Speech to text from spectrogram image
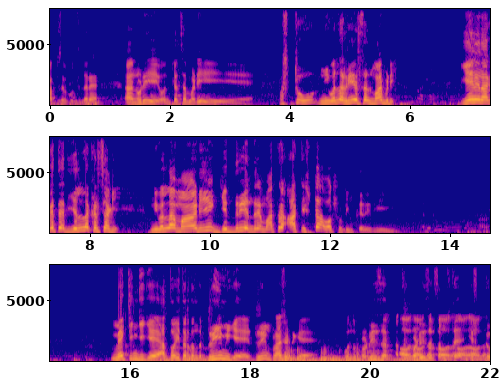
ಆಫೀಸಲ್ಲಿ ಕೂತಿದ್ದಾರೆ. ನೋಡಿ, ಒಂದು ಕೆಲಸ ಮಾಡಿ ಫಸ್ಟು ನೀವೆಲ್ಲ ರಿಹರ್ಸಲ್ ಮಾಡಿಬಿಡಿ. ಏನೇನಾಗತ್ತೆ ಅದು ಎಲ್ಲ ಖರ್ಚಾಗಲಿ. ನೀವೆಲ್ಲ ಮಾಡಿ ಗೆದ್ರಿ ಅಂದರೆ ಮಾತ್ರ ಆರ್ಟಿಸ್ಟ್ ಅವಾಗ ಶೂಟಿಂಗ್ ಕರೀರಿ. ಮೇಕಿಂಗಿಗೆ ಅಥವಾ ಈ ಡ್ರೀಮ್ ಡ್ರೀಮಿಗೆ ಡ್ರೀಮ್ ಪ್ರಾಜೆಕ್ಟ್ಗೆ ಒಂದು ಪ್ರೊಡ್ಯೂಸರ್ ಪ್ರೊಡ್ಯೂಸರ್ ಸಂಸ್ಥೆ. ಎಷ್ಟು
